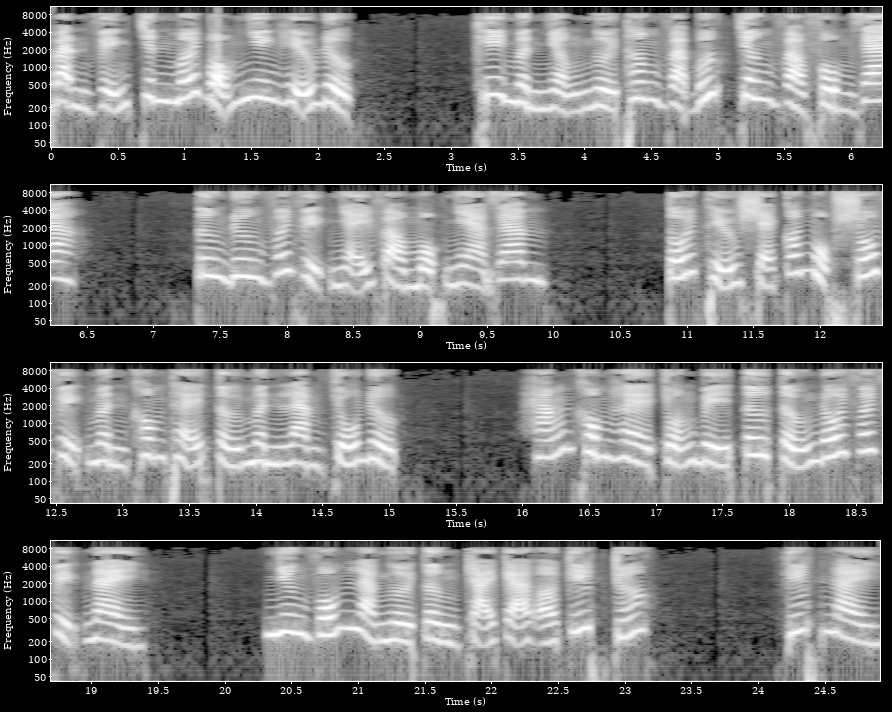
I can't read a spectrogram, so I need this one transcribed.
Bành viễn Chinh mới bỗng nhiên hiểu được. Khi mình nhận người thân và bước chân vào phùng gia. Tương đương với việc nhảy vào một nhà giam. Tối thiểu sẽ có một số việc mình không thể tự mình làm chủ được. Hắn không hề chuẩn bị tư tưởng đối với việc này. Nhưng vốn là người từng trải cả ở kiếp trước. Kiếp này.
